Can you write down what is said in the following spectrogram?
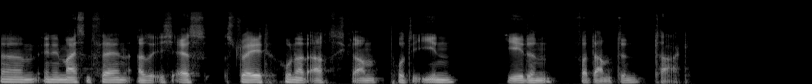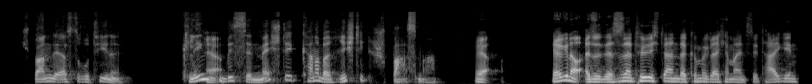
ähm, in den meisten Fällen. Also ich esse straight 180 Gramm Protein jeden verdammten Tag. Spannende erste Routine. Klingt Ja. ein bisschen mächtig, kann aber richtig Spaß machen. Ja. Ja, genau. Also das ist natürlich dann, da können wir gleich einmal ins Detail gehen,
